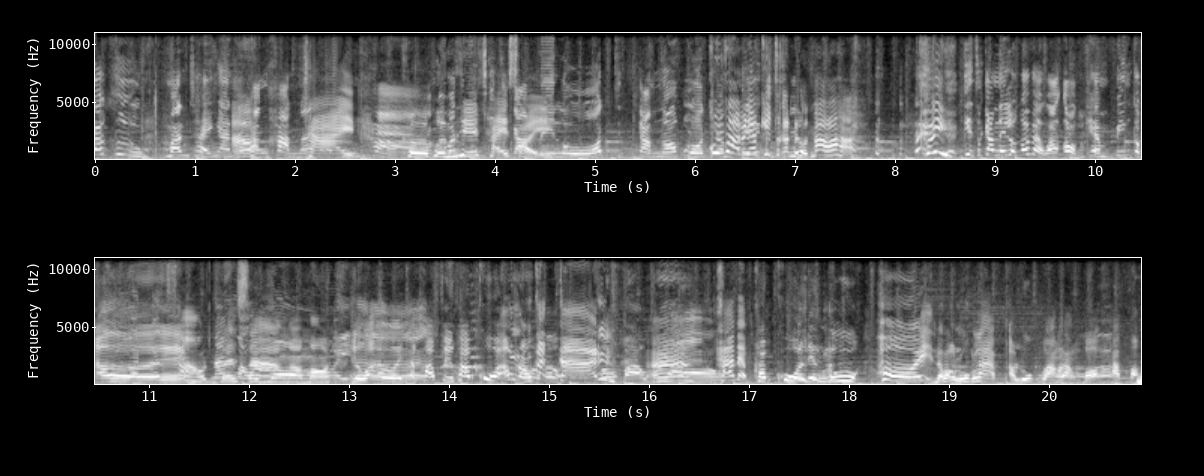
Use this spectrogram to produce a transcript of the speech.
ก็คือมันใช้งานได้อะทั้งคันนะใช่ค่ะคือพื้นที่ใช้สอยกิจกรรมในรถกิจกรรมนอกรถคุณฟ้าไปเล่นกิจกรรมในรถมากวะค่ะกิจกรรมในรถก็แบบว่าออกแคมปิ้งกับเอเพื่อนอเพื่อนสาวนั่งเพื่อนสาวเมามามอยหรือว่าเออถ้าครอบครัวครอบครัวเอาน้องกัดกันเบาๆอ่าเบาถ้าแบบครอบครัวเลี้ยงลูกเฮ้ ยระหว่างลูกหลับเอาลูกวางหลังเบาะทับเบาะ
